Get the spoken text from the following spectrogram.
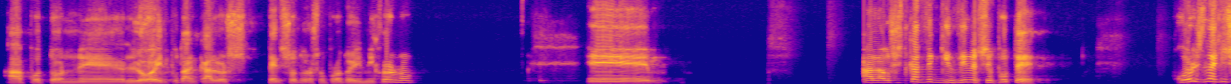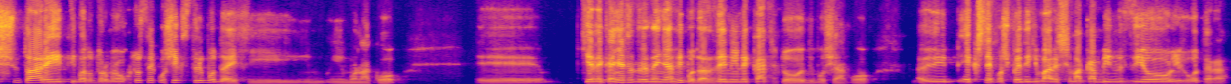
από τον ε, Λόιτ που ήταν καλός περισσότερο στο πρώτο ημίχρονο. Ε, αλλά ουσιαστικά δεν κινδύνευσε ποτέ. χωρίς να έχει σουτάρει τίποτα το τρομερό. 8 στα 26 τρίποντα έχει η Μονακό ε, και 19 στα 39 δίποτα. Δεν είναι κάτι το εντυπωσιακό. Δηλαδή 6 στα 25 έχει βαρέσει η Μακάμπη, είναι δύο λιγότερα.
